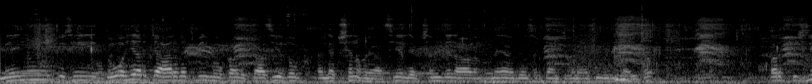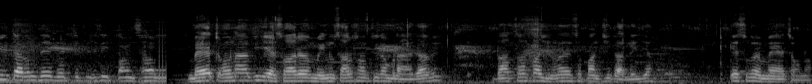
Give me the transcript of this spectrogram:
ਮੈਨੂੰ ਤੁਸੀਂ 2004 ਵਿੱਚ ਵੀ ਮੌਕਾ ਦਿੱਤਾ ਸੀ, ਉਦੋਂ ਇਲੈਕਸ਼ਨ ਹੋਇਆ ਸੀ। ਇਲੈਕਸ਼ਨ ਦੇ ਨਾਲ ਮੈਂ ਉਦੋਂ ਸਰਪੰਚ ਬਣਿਆ ਸੀ ਮੇਰੀ ਵਾਈਫ ਪਰ ਪਿਛਲੀ ਟਰਮ ਦੇ ਵਿੱਚ ਪਿਛਲੀ 5 ਸਾਲ ਮੈਂ ਚਾਹੁੰਦਾ ਵੀ ਇਸ ਵਾਰ ਮੈਨੂੰ ਸਰਬਸੰਮਤੀ ਨਾਲ ਬਣਾਇਆ ਜਾਵੇ। 10 ਸਾਲ ਭਾਈ ਉਹਨਾਂ ਨੇ ਸਰਪੰਚੀ ਕਰ ਲਈ ਆ। ਇਸ ਵਾਰ ਮੈਂ ਚਾਹੁੰਦਾ।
